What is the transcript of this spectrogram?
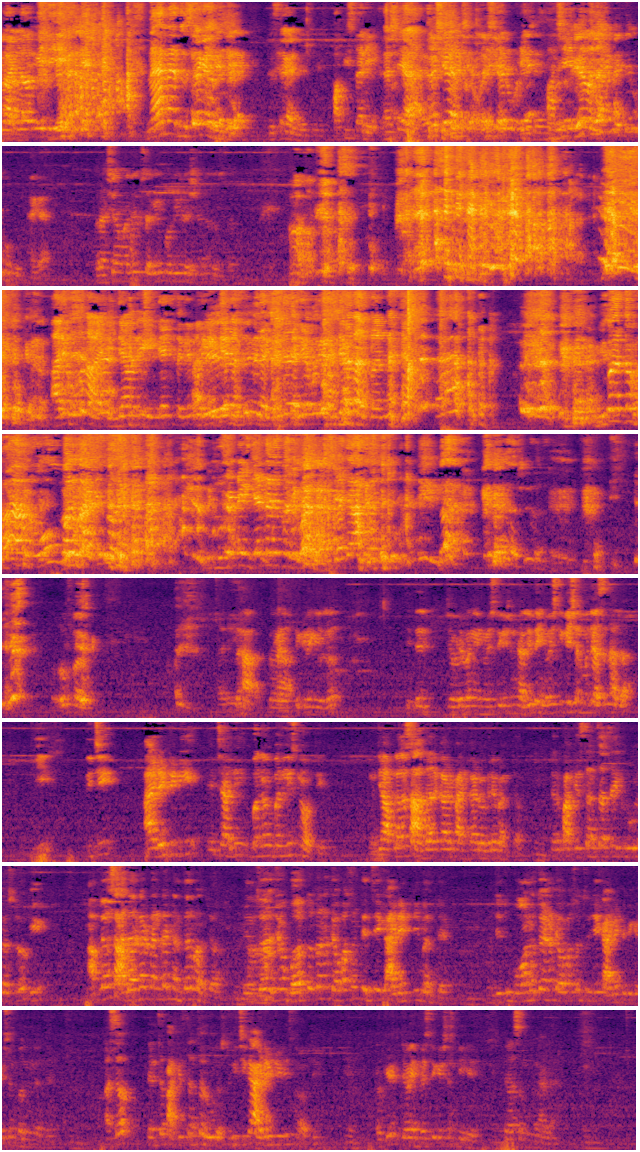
वाटल्यावर गेली नाही नाही दुसऱ्या कंट्रीची दुसऱ्या कंट्रीची Pakistani. Russia. Russia Russia Russia. माहिती? रशियामध्ये सगळे पोरी रशियानच असतात. हा. अरे हो ना इंडियामध्ये इंडियाचे सगळे पोरी इंडियन असतात हा, तिकडे गेलो. तिथे जेवढे पण इन्व्हेस्टिगेशन झाली ते इन्व्हेस्टिगेशनमध्ये असं झालं की तिची आयडेंटिटी याच्या आधी बनव बनलीच नव्हती. म्हणजे आपल्याला असं आधार कार्ड पॅन कार्ड वगैरे बनतं. तर पाकिस्तानचा असा एक रूल असतो की आपल्याला असं आधार कार्ड पॅन कार्ड नंतर बनतं. त्यांचं जेव्हा बर्थ होतं ना तेव्हापासून त्यांची एक आयडेंटिटी बनते. म्हणजे तू बॉर्न होतोय ना तेव्हापासून तुझी एक आयडेंटिफिकेशन बनून जाते. असं त्यांचं पाकिस्तानचा रूल असतो हिची काय आयडेंटिटीच नव्हती. ओके जेव्हा इन्व्हेस्टिगेशन केली तेव्हा समजून आलं.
